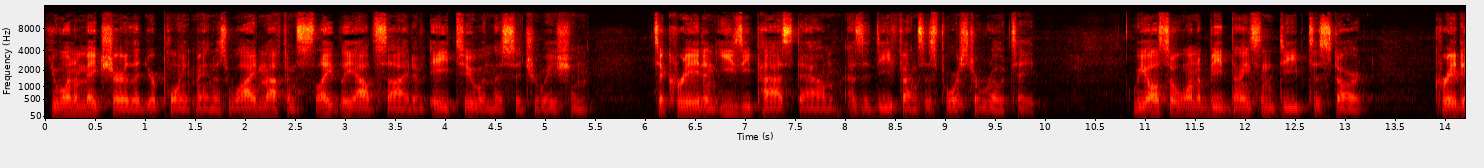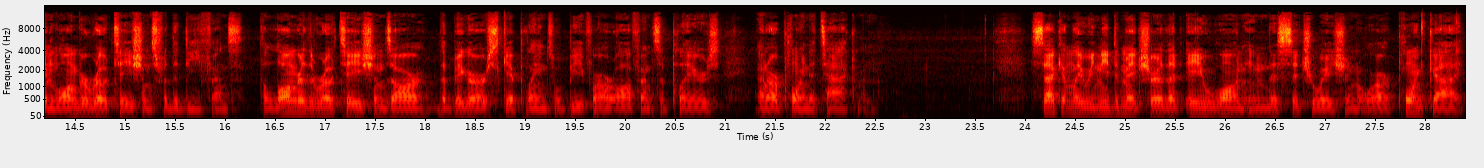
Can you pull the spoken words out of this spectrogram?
You want to make sure that your point man is wide enough and slightly outside of A2 in this situation to create an easy pass down as the defense is forced to rotate. We also want to be nice and deep to start, creating longer rotations for the defense. The longer the rotations are, the bigger our skip lanes will be for our offensive players and our point attackmen. Secondly, we need to make sure that A1 in this situation, or our point guy,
